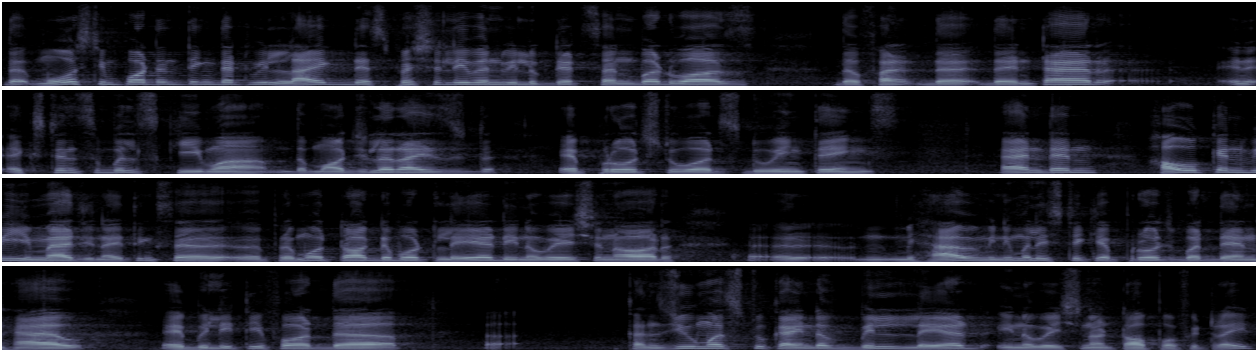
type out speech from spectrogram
the most important thing that we liked, especially when we looked at Sunbird, was the, the, the entire uh, extensible schema, the modularized approach towards doing things. And then how can we imagine? I think uh, Pramod talked about layered innovation or uh, have minimalistic approach, but then have ability for the uh, consumers to kind of build layered innovation on top of it, right?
